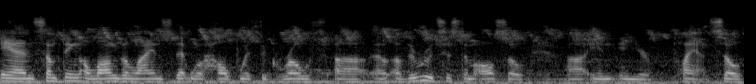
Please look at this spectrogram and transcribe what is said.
and something along the lines that will help with the growth uh, of the root system also uh, in, in your plant. So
